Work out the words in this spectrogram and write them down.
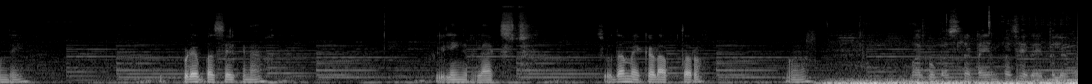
ఉంది. ఇప్పుడే బస్ ఎక్కిన. ఫీలింగ్ రిలాక్స్డ్ చూద్దాం ఎక్కడ ఆపుతారో. మాకు బస్సులో టైం పాస్ అయితే అవుతలేదు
